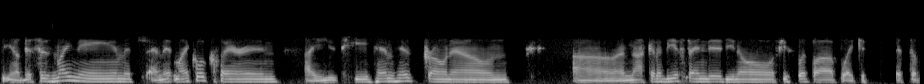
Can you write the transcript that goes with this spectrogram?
you know this is my name it's emmett michael claren i use he him his pronouns uh, i'm not going to be offended you know if you slip up like it's, it's a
